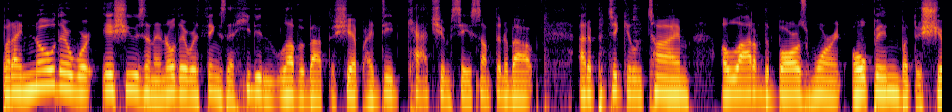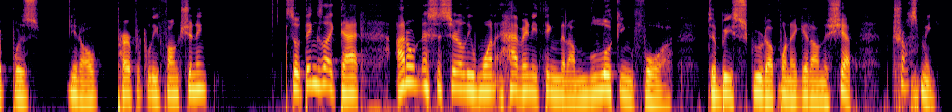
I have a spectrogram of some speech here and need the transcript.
But I know there were issues, and I know there were things that he didn't love about the ship. I did catch him say something about at a particular time, a lot of the bars weren't open, but the ship was, you know, perfectly functioning. So things like that, I don't necessarily want to have anything that I'm looking for to be screwed up when I get on the ship. Trust me,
